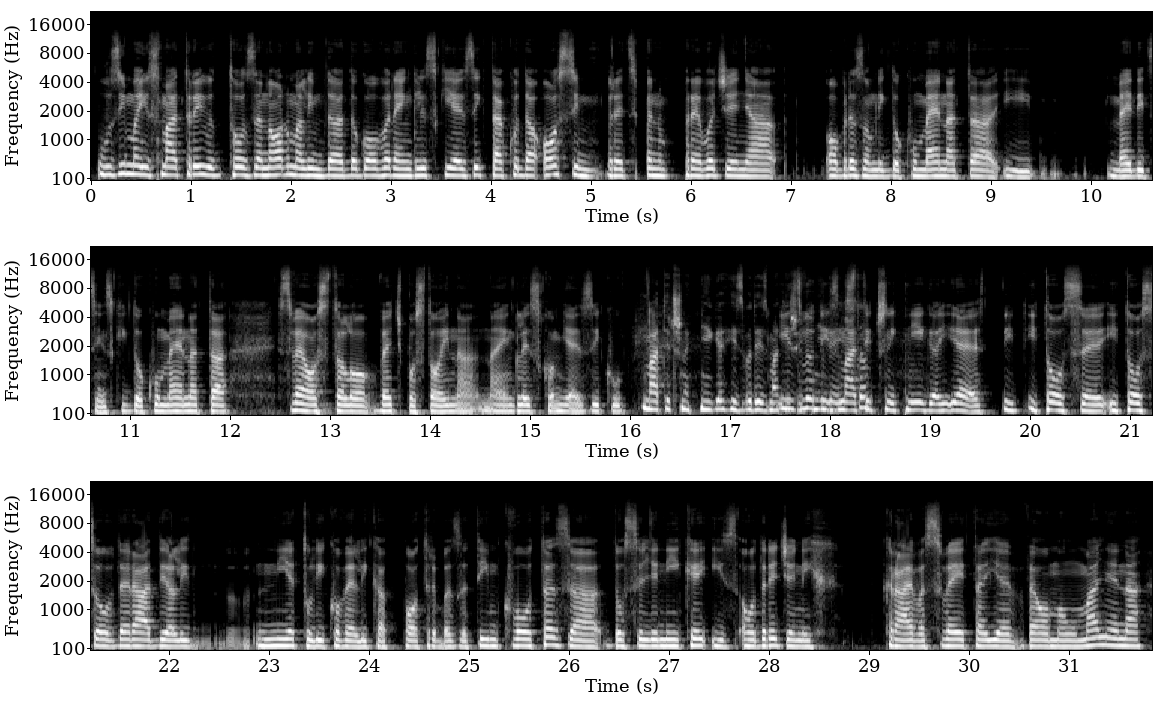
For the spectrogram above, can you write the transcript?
uzimaju, smatraju to za normalnim da, da govore engleski jezik, tako da osim recimo prevođenja obrazovnih dokumenata i medicinskih dokumenata sve ostalo već postoji na, na engleskom jeziku. Matične knjige, izvodi iz matičnih izvodi knjiga iz matičnih knjiga, je, i, i, to se, i to se ovde radi, ali nije toliko velika potreba za tim. Kvota za doseljenike iz određenih krajeva sveta je veoma umaljena,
